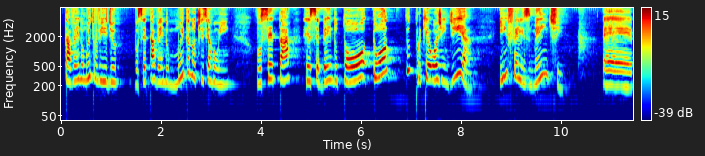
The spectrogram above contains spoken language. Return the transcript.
está vendo muito vídeo você está vendo muita notícia ruim, você está recebendo todo, todo, porque hoje em dia, infelizmente, é,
